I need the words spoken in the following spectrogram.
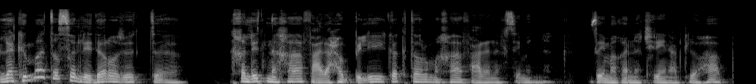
لكن ما تصل لدرجة خلتني أخاف على حبي ليك أكثر ما أخاف على نفسي منك زي ما غنت شيرين عبد الوهاب.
